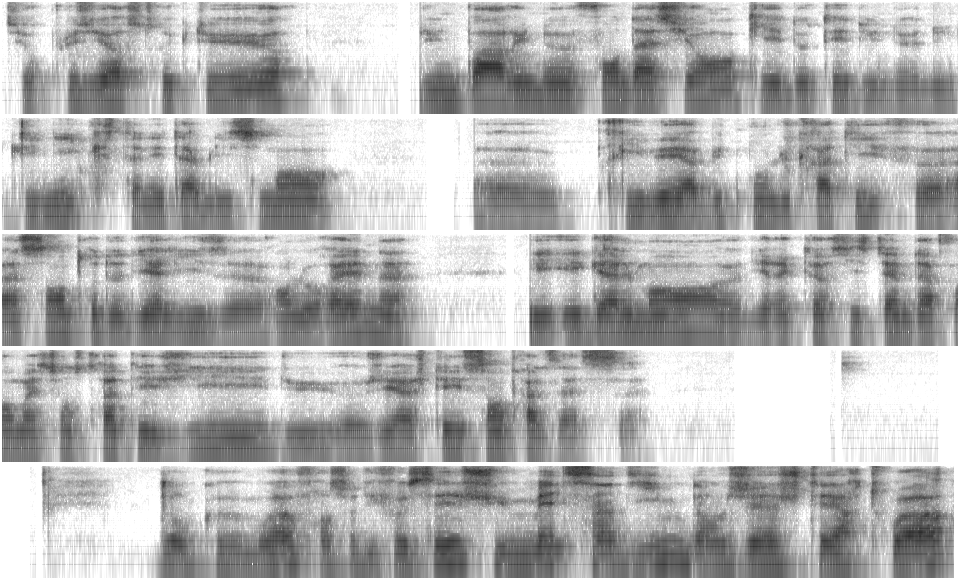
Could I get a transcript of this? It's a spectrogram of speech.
sur plusieurs structures. D'une part, une fondation qui est dotée d'une clinique, c'est un établissement euh, privé à but non lucratif, euh, un centre de dialyse euh, en Lorraine et également directeur système d'information stratégie du GHT Centre-Alsace. Donc moi, François Dufossé, je suis médecin DIM dans le GHT Artois.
